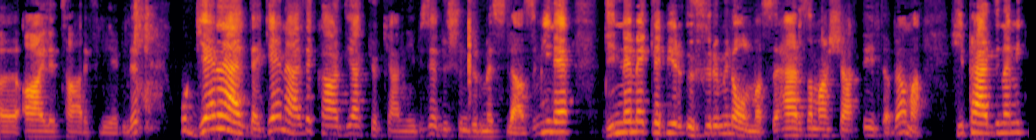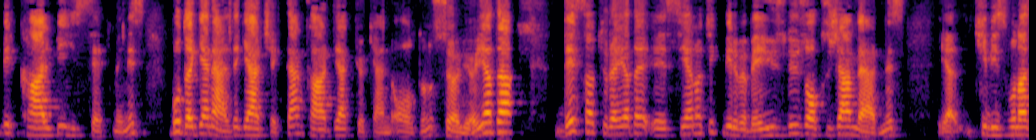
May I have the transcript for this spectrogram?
e, aile tarifleyebilir. Bu genelde genelde kardiyak kökenliği bize düşündürmesi lazım. Yine dinlemekle bir üfürümün olması her zaman şart değil tabii ama hiperdinamik bir kalbi hissetmeniz bu da genelde gerçekten kardiyak kökenli olduğunu söylüyor. Ya da desatüre ya da e, siyanotik bir bebeğe %100 oksijen verdiniz. Ya, ki biz buna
